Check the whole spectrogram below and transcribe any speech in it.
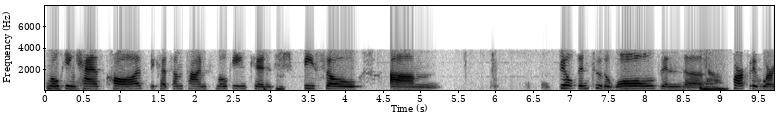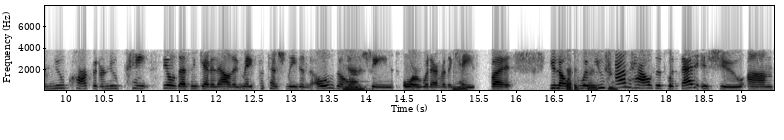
smoking has caused because sometimes smoking can mm-hmm. be so um, built into the walls and the yeah. carpet where new carpet or new paint still doesn't get it out. It may potentially need an ozone yeah. machine or whatever the yeah. case. But you know, when you true. have houses with that issue, um,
